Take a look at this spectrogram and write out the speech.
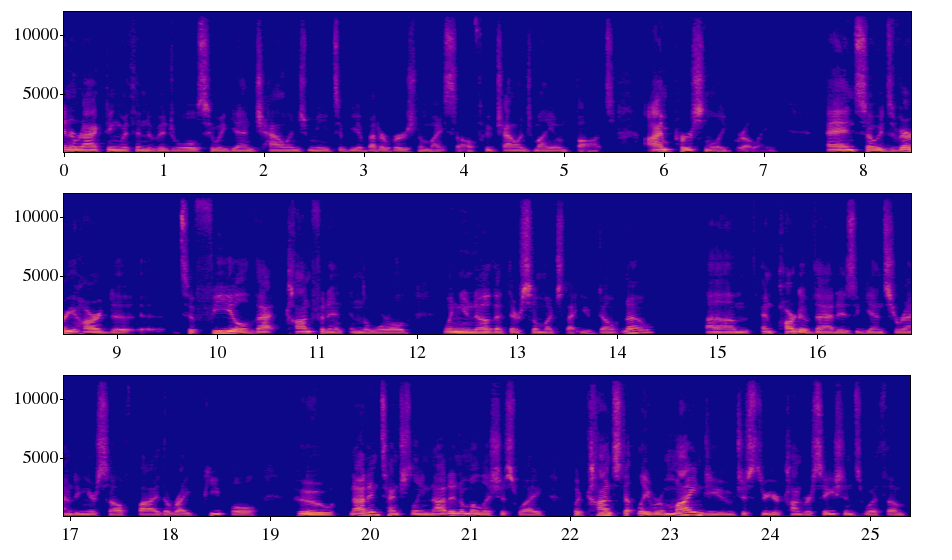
interacting with individuals who, again, challenge me to be a better version of myself, who challenge my own thoughts. I'm personally growing. And so it's very hard to to feel that confident in the world when you know that there's so much that you don't know. Um, and part of that is again surrounding yourself by the right people who, not intentionally, not in a malicious way, but constantly remind you just through your conversations with them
